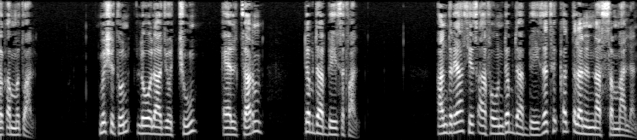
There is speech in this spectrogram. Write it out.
ተቀምጧል። ምሽቱን ለወላጆቹ Eltern ደብዳቤ ይጽፋል። አንድሪያስ የጻፈውን ደብዳቤ ይዘት ቀጥለን እናሰማለን።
